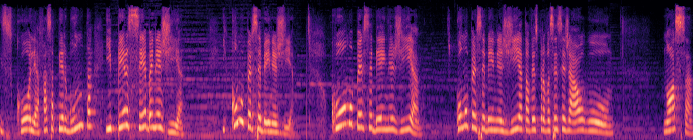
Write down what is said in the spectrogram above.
Escolha, faça pergunta e perceba energia. E como perceber energia? Como perceber energia? Como perceber energia, talvez para você seja algo. Nossa,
